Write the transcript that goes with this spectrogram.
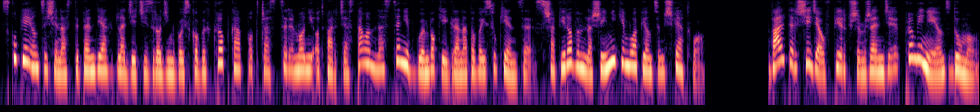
skupiający się na stypendiach dla dzieci z rodzin wojskowych. Podczas ceremonii otwarcia stałam na scenie w głębokiej granatowej sukience z szafirowym naszyjnikiem łapiącym światło. Walter siedział w pierwszym rzędzie, promieniejąc dumą.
